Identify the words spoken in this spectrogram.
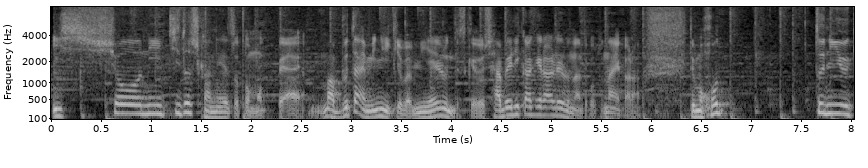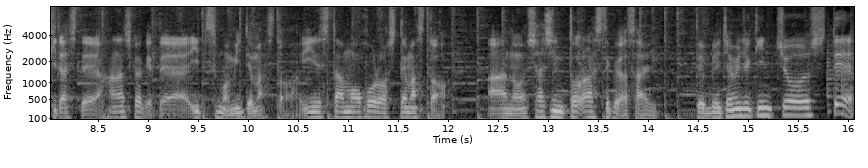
一生に一度しかねえぞと思ってまあ舞台見に行けば見えるんですけど喋りかけられるなんてことないからでも本当に勇気出して話しかけていつも見てますと。インスタもフォローしてますと。あの写真撮らせてくださいって。めちゃめちゃ緊張して、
